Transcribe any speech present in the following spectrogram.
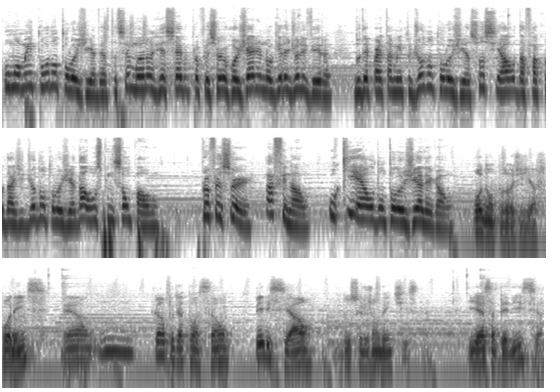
o Momento Odontologia desta semana recebe o professor Rogério Nogueira de Oliveira, do Departamento de Odontologia Social da Faculdade de Odontologia da USP em São Paulo. Professor, afinal, o que é odontologia legal? Odontologia forense é um campo de atuação pericial do cirurgião dentista. E essa perícia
